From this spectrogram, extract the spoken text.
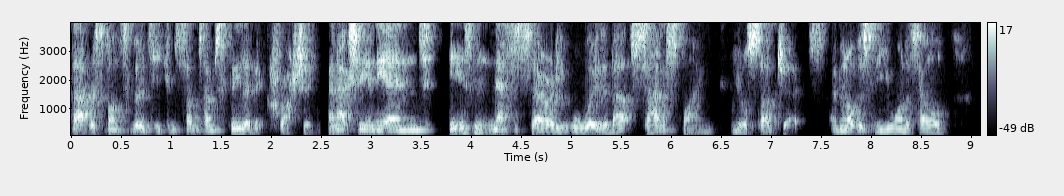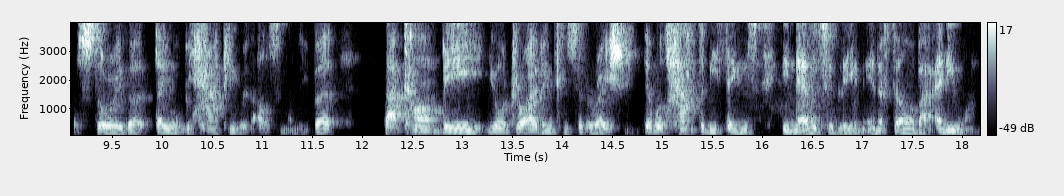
that responsibility can sometimes feel a bit crushing. And actually, in the end, it isn't necessarily always about satisfying your subjects. I mean, obviously, you want to tell a story that they will be happy with ultimately, but that can't be your driving consideration. There will have to be things inevitably in, in, a film about anyone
